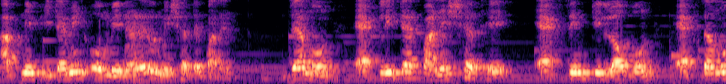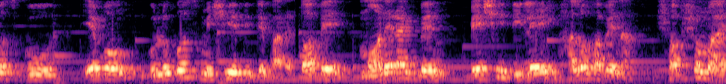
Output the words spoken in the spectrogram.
আপনি ভিটামিন ও মিনারেল মিশাতে পারেন। যেমন, এক লিটার পানির সাথে এক চিমটি লবণ, এক চামচ গুড় এবং গ্লুকোজ মিশিয়ে দিতে পারেন। তবে মনে রাখবেন, বেশি দিলেই ভালো হবে না। সবসময়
